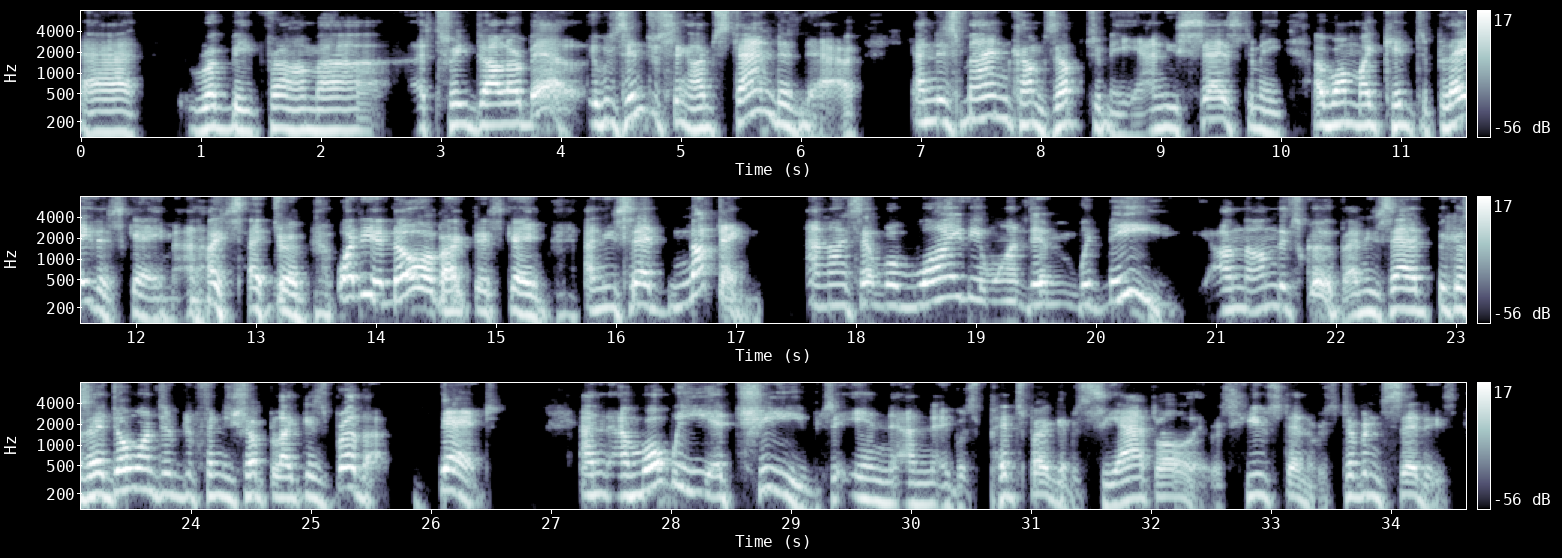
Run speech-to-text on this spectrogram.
uh, rugby from uh, a $3 bill. It was interesting. I'm standing there and this man comes up to me and he says to me, I want my kid to play this game. And I said to him, What do you know about this game? And he said, Nothing. And I said, Well, why do you want him with me on, on this group? And he said, Because I don't want him to finish up like his brother, dead. And and what we achieved in and it was Pittsburgh, it was Seattle, it was Houston, it was different cities,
